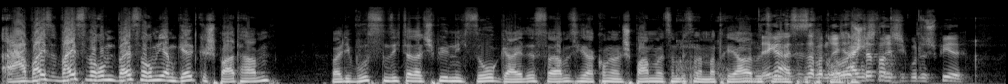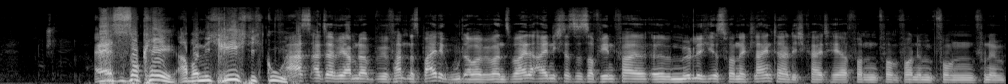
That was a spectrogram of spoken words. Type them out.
Ah, weißt weißt du, warum, weißt, du, warum die am Geld gespart haben? Weil die wussten sich, dass das Spiel nicht so geil ist. Da haben sie sich gesagt, komm, dann sparen wir jetzt ein bisschen an Material. Digga, es ist aber ein richtig, eigentlich ein richtig gutes Spiel. Es ist okay, aber nicht richtig gut. Was, Alter, wir haben da, wir fanden das beide gut, aber wir waren uns beide einig, dass es auf jeden Fall äh, möglich ist von der Kleinteiligkeit her, von, von, von, dem, von, von dem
